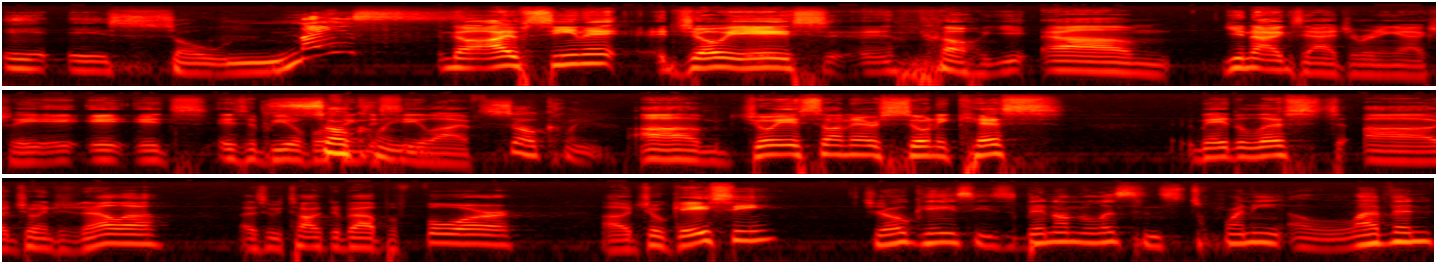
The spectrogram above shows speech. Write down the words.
it is so nice. No, I've seen it. Joey Ace. No, you, um, you're not exaggerating. Actually, it, it, it's it's a beautiful so thing clean. to see live. So clean. Um, Ace on there. Sony Kiss made the list. Uh, Joey Janela, as we talked about before. Uh, Joe Gacy. Joe Gacy's been on the list since 2011.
